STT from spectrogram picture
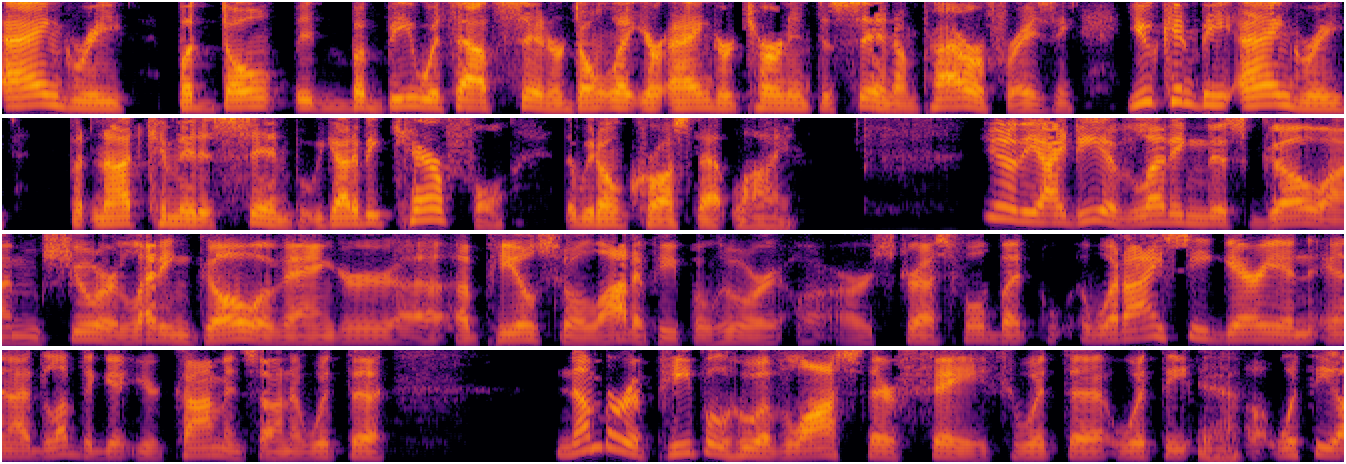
angry but don't but be without sin or don't let your anger turn into sin. I'm paraphrasing. You can be angry but not commit a sin but we got to be careful that we don't cross that line. You know the idea of letting this go i'm sure letting go of anger uh, appeals to a lot of people who are are stressful but what i see gary and, and i'd love to get your comments on it with the number of people who have lost their faith with the with the yeah. uh, with the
